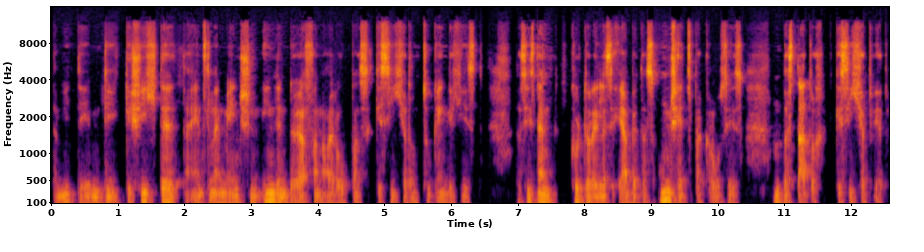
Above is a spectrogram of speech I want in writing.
damit eben die Geschichte der einzelnen Menschen in den Dörfern Europas gesichert und zugänglich ist. Das ist ein kulturelles Erbe, das unschätzbar groß ist und das dadurch gesichert wird.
